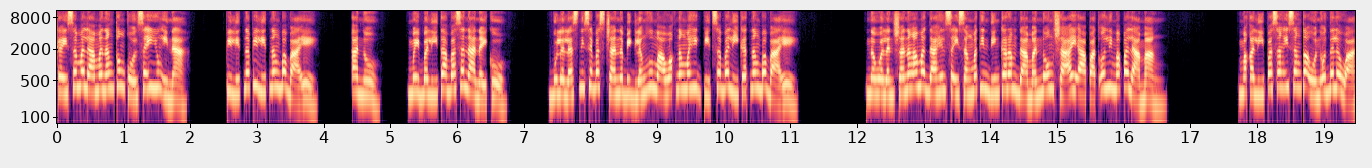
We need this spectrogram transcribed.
Kaysa malaman ang tungkol sa iyong ina. Pilit na pilit ng babae. Ano? May balita ba sa nanay ko? Bulalas ni Sebastian na biglang humawak ng mahigpit sa balikat ng babae. Nawalan siya ng ama dahil sa isang matinding karamdaman noong siya ay apat o lima pa lamang. Makalipas ang isang taon o dalawa,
